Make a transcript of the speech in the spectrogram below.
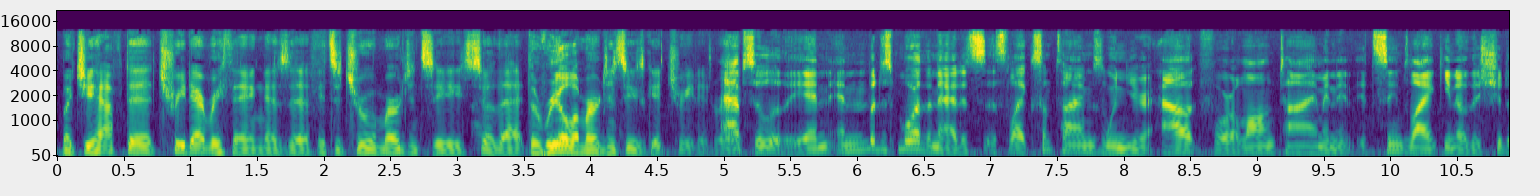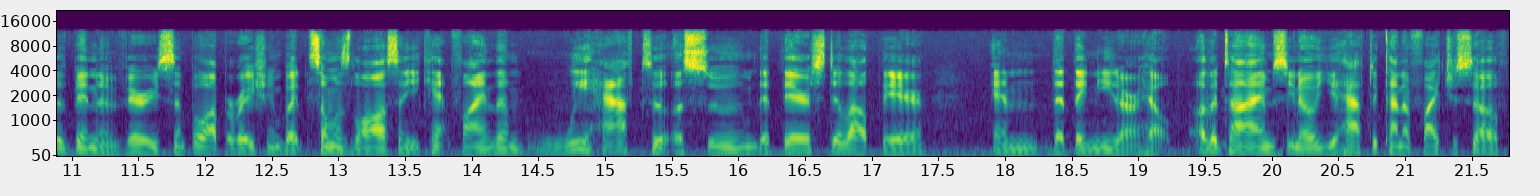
But you have to treat everything as if it's a true emergency, so that the real emergencies get treated. Right? Absolutely, and and but it's more than that. It's it's like sometimes when you're out for a long time, and it, it seems like you know this should have been a very simple operation, but someone's lost and you can't find them. We have to assume that they're still out there and that they need our help. Other times, you know, you have to kind of fight yourself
